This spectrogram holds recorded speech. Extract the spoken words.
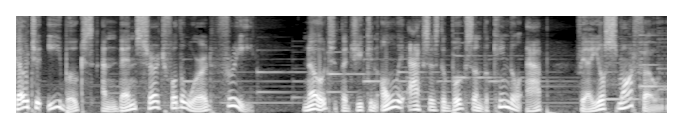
go to eBooks and then search for the word free. Note that you can only access the books on the Kindle app via your smartphone,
